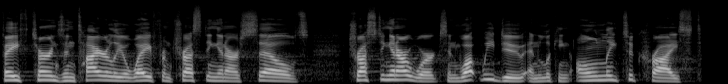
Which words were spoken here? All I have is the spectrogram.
Faith turns entirely away from trusting in ourselves, trusting in our works and what we do, and looking only to Christ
